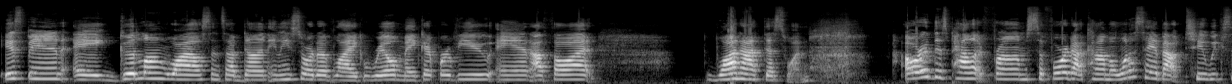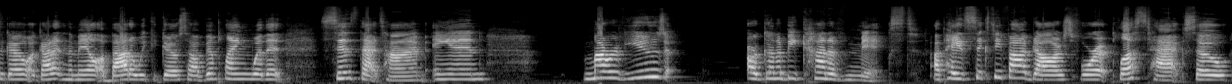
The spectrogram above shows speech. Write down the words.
It's been a good long while since I've done any sort of like real makeup review and I thought, why not this one? I ordered this palette from Sephora.com I want to say about two weeks ago. I got it in the mail about a week ago so I've been playing with it since that time and my reviews are going to be kind of mixed. I paid $65 for it plus tax so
